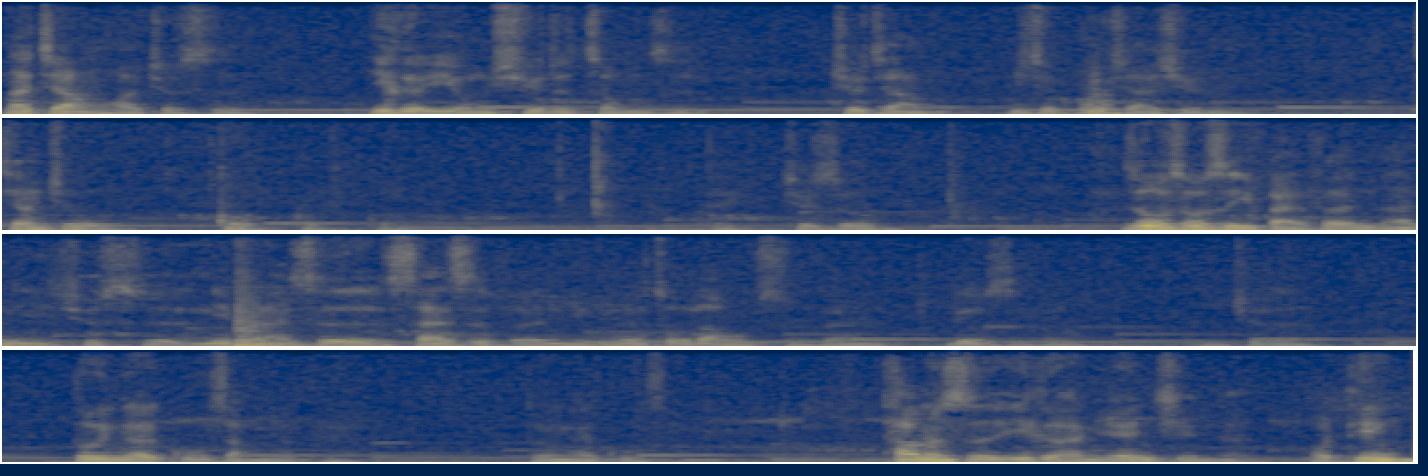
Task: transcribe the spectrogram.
那这样的话就是一个永续的种子，就这样你就播下去了，这样就够够够。对，就是说，如果说是一百分，那你就是你本来是三十分，你能够做到五十分、六十分，你觉得都应该鼓掌就可以，都应该鼓掌。他们是一个很严谨的，我听，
